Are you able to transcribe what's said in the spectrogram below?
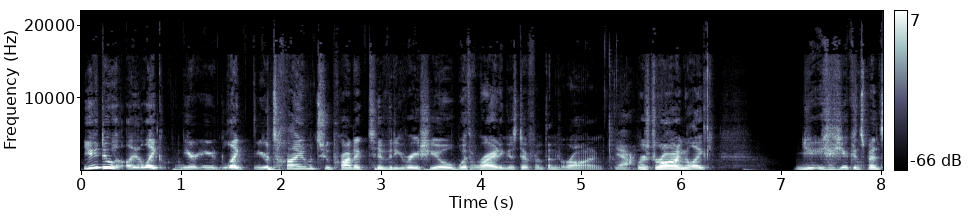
You can do like- like your you, like your time to productivity ratio with writing is different than drawing. Yeah. Whereas drawing, like you you can spend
